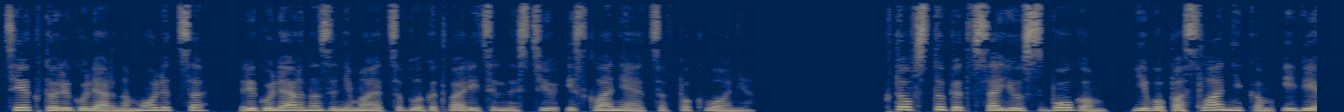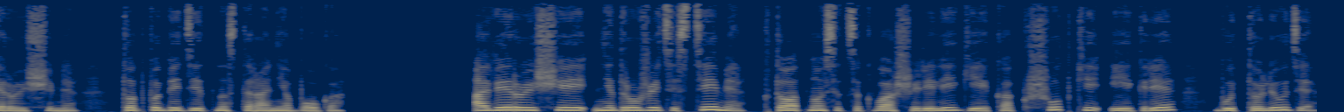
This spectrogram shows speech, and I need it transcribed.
те, кто регулярно молится, регулярно занимается благотворительностью и склоняется в поклоне. Кто вступит в союз с Богом, Его посланником и верующими, тот победит на стороне Бога. А верующие, не дружите с теми, кто относится к вашей религии как к шутке и игре, будь то люди,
